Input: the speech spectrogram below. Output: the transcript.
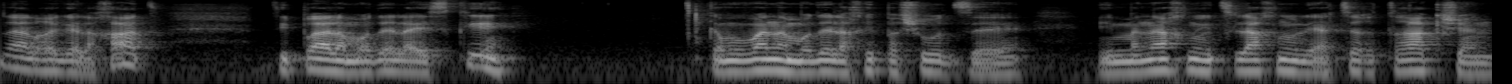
זה על רגל אחת. טיפה על המודל העסקי. כמובן המודל הכי פשוט זה אם אנחנו הצלחנו לייצר traction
